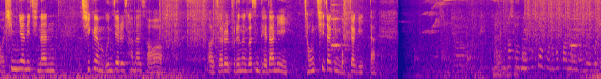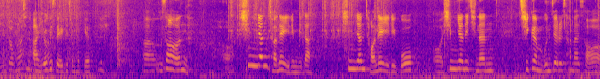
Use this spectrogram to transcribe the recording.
어, 10년이 지난 지금 문제를 삼아서 어, 저를 부르는 것은 대단히 정치적인 목적이 있다. 이 사건을 사적으로 했다는 의혹을 인정을 하시는 아 여기서 얘기 좀 할게요. 아, 우선 어, 10년 전의 일입니다. 10년 전의 일이고 어, 10년이 지난 지금 문제를 삼아서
